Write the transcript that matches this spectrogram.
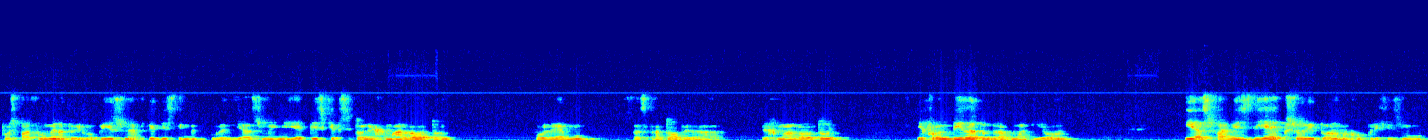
προσπαθούμε να το υλοποιήσουμε αυτή τη στιγμή που κουβεντιάζουμε είναι η επίσκεψη των εχμαλώτων πολέμου, στα στρατόπεδα εχμαλώτων, η φροντίδα των τραυματιών, η ασφαλής διέξοδη του άμαχου πληθυσμού,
